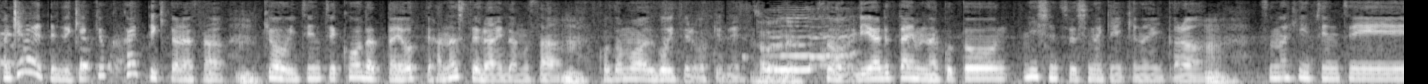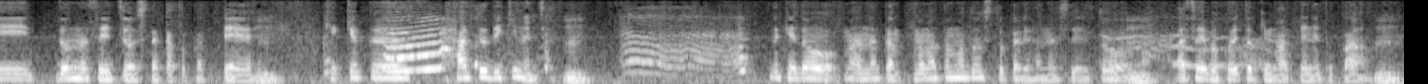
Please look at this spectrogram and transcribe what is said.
限られてんじゃん。結局帰ってきたらさうん。今日一日こうだったよって話してる間もさ、うん。子供は動いてるわけで。そうだね。そうリアルタイムなことに集中しなきゃいけないから、うん。その日一日どんな成長したかとかって、うん。結局把握できないじゃんだけどまあなんかママ友同士とかで話してると、うんあそういえばこういう時もあってねとか、うん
